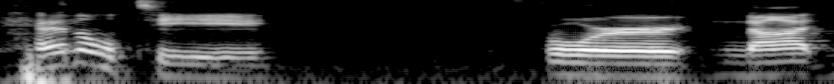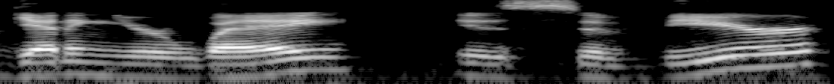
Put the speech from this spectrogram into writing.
penalty for not getting your way is severe,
